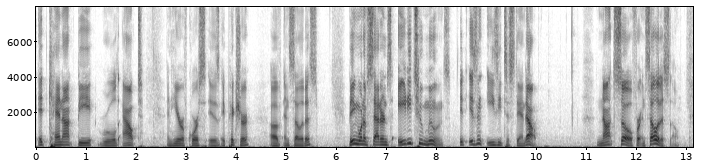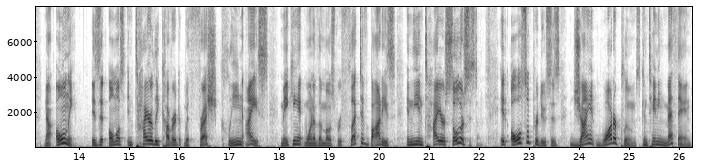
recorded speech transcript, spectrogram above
it cannot be ruled out. And here, of course, is a picture of Enceladus. Being one of Saturn's 82 moons, it isn't easy to stand out. Not so for Enceladus, though. Not only is it almost entirely covered with fresh, clean ice, making it one of the most reflective bodies in the entire solar system. It also produces giant water plumes containing methane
